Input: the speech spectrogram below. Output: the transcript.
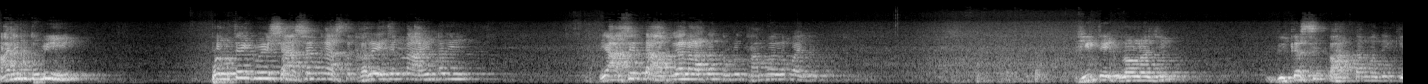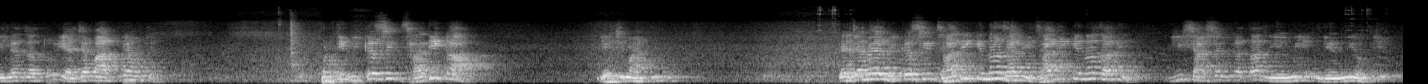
आणि तुम्ही प्रत्येक वेळेस शासन असतं. खरं याच्याकडे आहे का नाही? हे असेल तर आपल्याला आता थोडं थांबायला पाहिजे. ही टेक्नॉलॉजी विकसित भारतामध्ये केल्या जातो याच्या बातम्या होत्या. पण ती विकसित झाली का? याची माहिती नाही. त्याच्यामुळे विकसित झाली की न झाली झाली की न झाली ही शासनकता नेहमी नेहमी होती.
